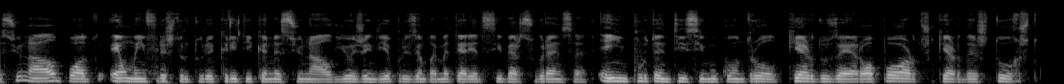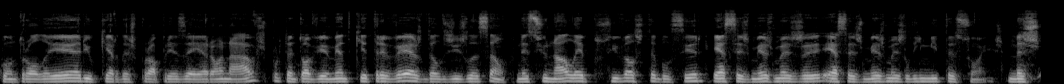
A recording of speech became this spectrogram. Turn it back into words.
nacional, pode, é uma infraestrutura crítica nacional e hoje em dia, por exemplo, em matéria de cibersegurança, é importantíssimo o controle quer dos aeroportos, quer das torres de controle aéreo, quer das próprias aeronaves. Portanto, obviamente que através da legislação nacional é possível estabelecer essas mesmas, essas mesmas limitações. Mas,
